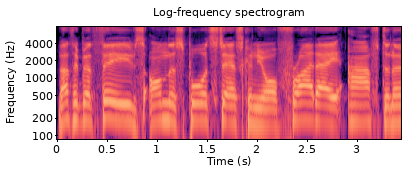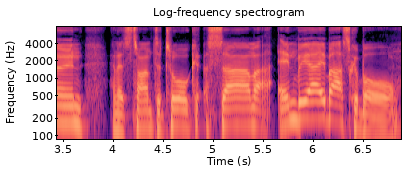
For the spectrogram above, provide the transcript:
Nothing but thieves on the sports desk on your Friday afternoon, and it's time to talk some NBA basketball.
